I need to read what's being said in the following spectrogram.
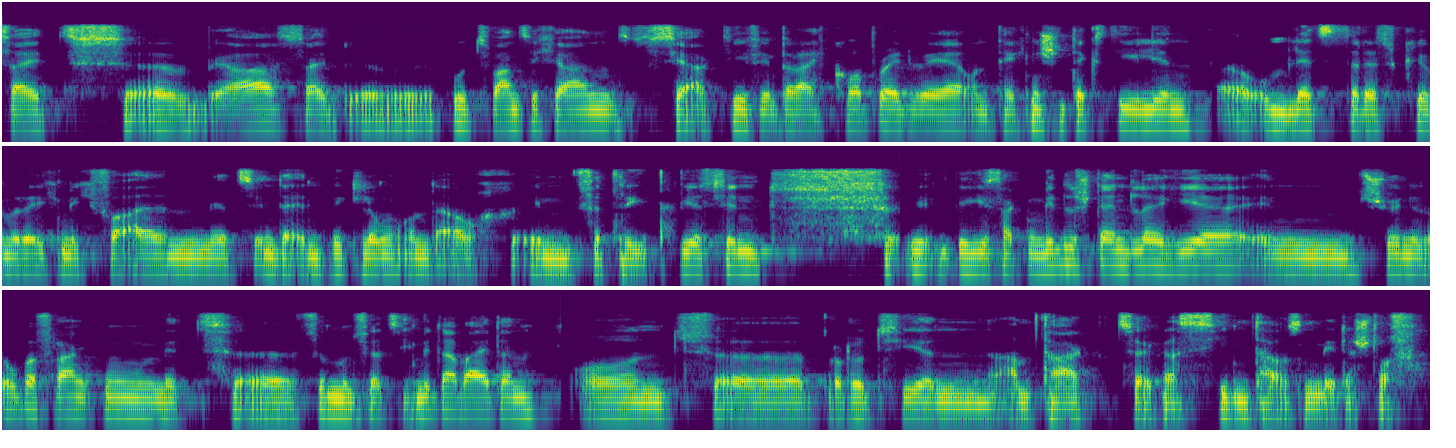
seit, äh, ja, seit äh, gut 20 Jahren sehr aktiv im Bereich Corporate Wear und technische Textilien. Äh, um letzteres kümmere ich mich vor allem jetzt in der Entwicklung und auch im Vertrieb. Wir sind, wie gesagt, ein Mittelständler hier in schönen Oberfranken mit 45 Mitarbeitern und produzieren am Tag circa 7000 Meter Stoff.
